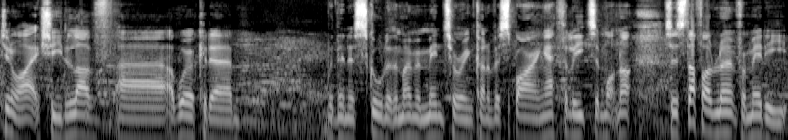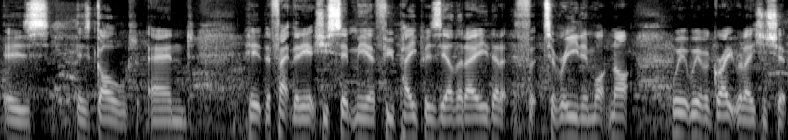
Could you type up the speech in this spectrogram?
do you know, I actually love. Uh, I work at a within a school at the moment, mentoring kind of aspiring athletes and whatnot. So the stuff I've learned from Eddie is is gold, and he, the fact that he actually sent me a few papers the other day that for, to read and whatnot, we, we have a great relationship.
